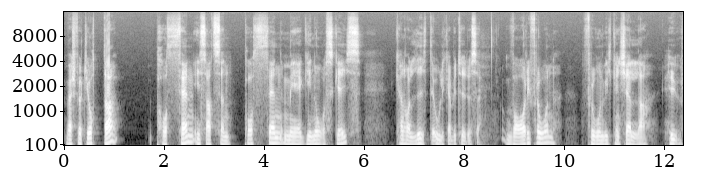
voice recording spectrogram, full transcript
Vers 48 Pothen i satsen Pothen med ginoskeis kan ha lite olika betydelse. Varifrån, från vilken källa, hur.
